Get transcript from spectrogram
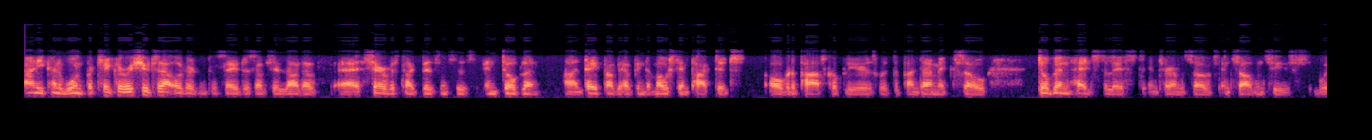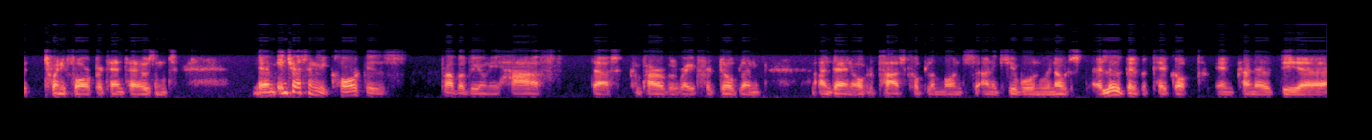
any kind of one particular issue to that other than to say there's obviously a lot of uh, service type businesses in Dublin and they probably have been the most impacted over the past couple of years with the pandemic. So Dublin heads the list in terms of insolvencies with 24 per 10,000. Um, interestingly, Cork is probably only half that comparable rate for Dublin. And then over the past couple of months and in Q1, we noticed a little bit of a pickup in kind of the uh,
